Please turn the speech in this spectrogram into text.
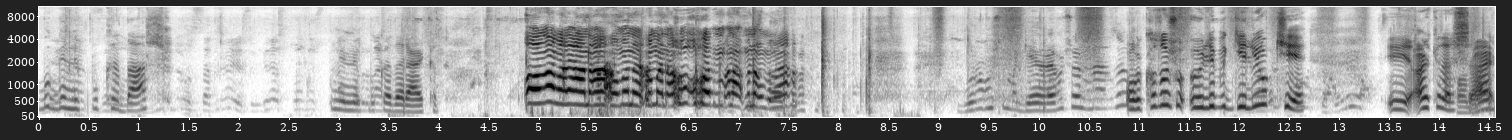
Bugünlük bu kadar. Bugünlük bu kadar arkadaşlar. Aman aman aman aman aman aman aman. Vurmuşsun mu? Gevremiş ağzı. Arkadaşlar öyle bir geliyor ki. Ee, arkadaşlar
